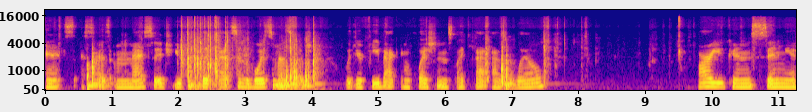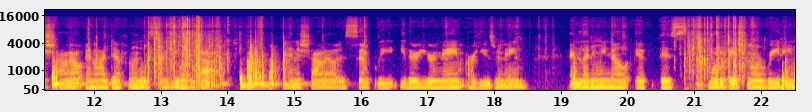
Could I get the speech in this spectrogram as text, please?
and it says a message. You can click that, send a voice message with your feedback and questions like that as well or you can send me a shout out and I definitely will send you one back. And a shout out is simply either your name or username and letting me know if this motivational reading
